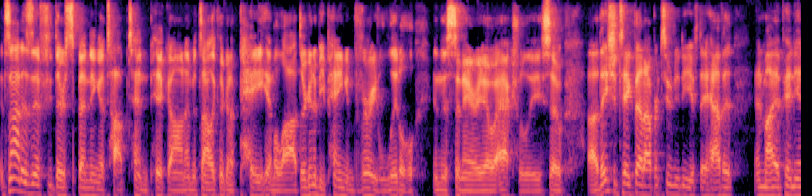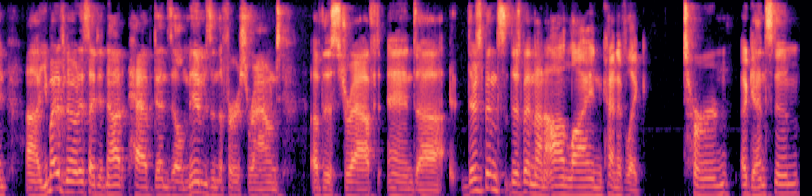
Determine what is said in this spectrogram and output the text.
It's not as if they're spending a top 10 pick on him. It's not like they're going to pay him a lot. They're going to be paying him very little in this scenario, actually. So uh, they should take that opportunity if they have it, in my opinion. Uh, you might have noticed I did not have Denzel Mims in the first round. of this draft, and uh, there's been there's been an online kind of like turn against him.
